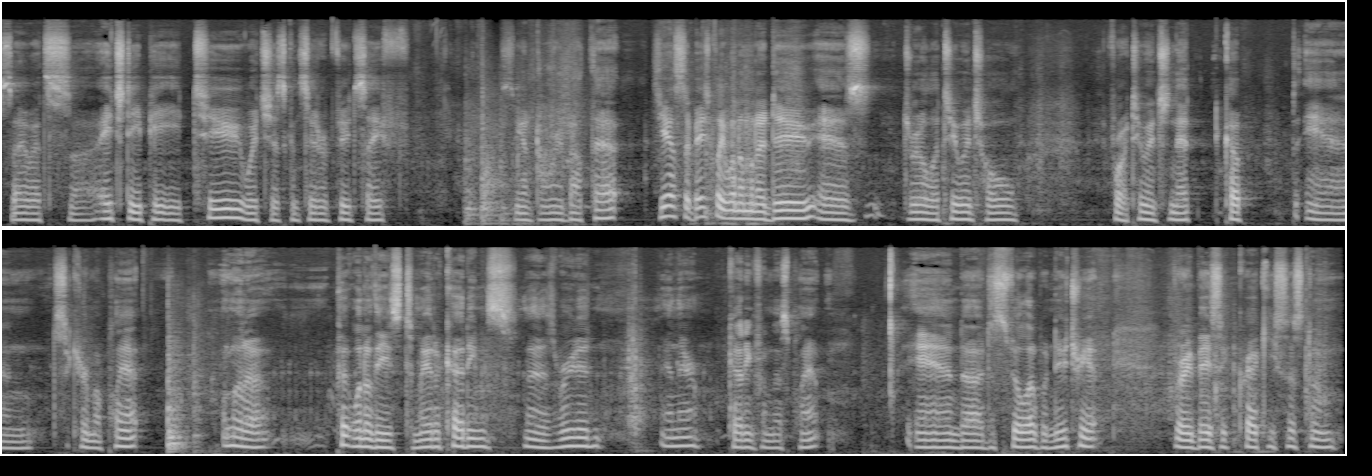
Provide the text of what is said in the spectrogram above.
So it's uh, HDPE2, which is considered food safe. So you don't have to worry about that. So yeah, so basically what I'm going to do is drill a two inch hole for a two inch net cup and secure my plant. I'm going to put one of these tomato cuttings that is rooted in there, cutting from this plant, and uh, just fill up with nutrient. Very basic Kratky system.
